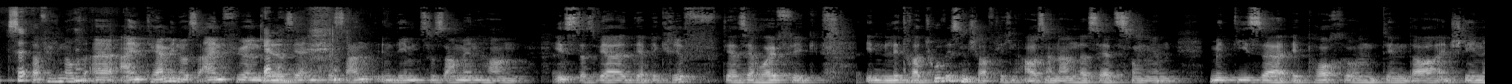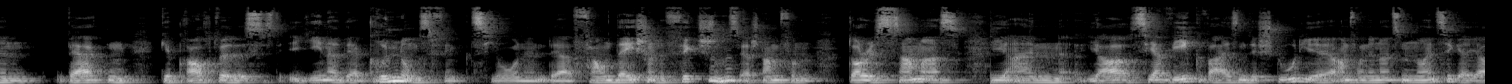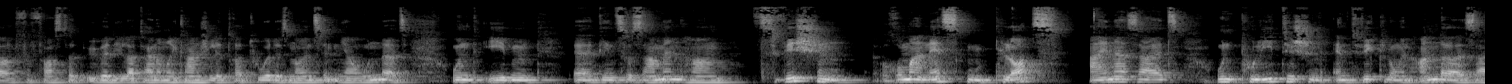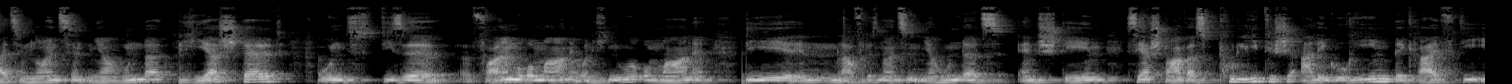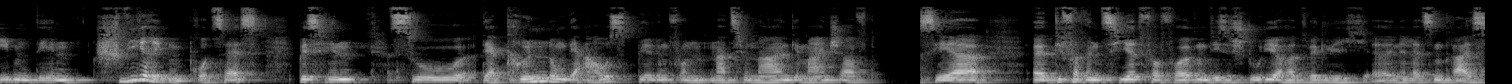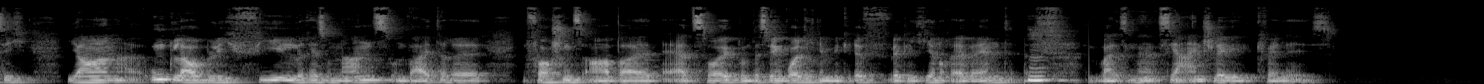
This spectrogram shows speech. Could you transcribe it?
So. Darf ich noch äh, einen Terminus einführen, Gerne. der sehr interessant in dem Zusammenhang ist, das wäre der Begriff, der sehr häufig in literaturwissenschaftlichen Auseinandersetzungen mit dieser Epoche und den da entstehenden Werken gebraucht wird, ist jener der Gründungsfiktionen, der Foundational Fictions. Mhm. Er stammt von Doris Summers, die eine ja sehr wegweisende Studie Anfang der 1990er Jahre verfasst hat über die lateinamerikanische Literatur des 19. Jahrhunderts und eben äh, den Zusammenhang zwischen romanesken Plots einerseits und politischen Entwicklungen andererseits im 19. Jahrhundert herstellt und diese vor allem Romane, aber nicht nur Romane, die im Laufe des 19. Jahrhunderts entstehen, sehr stark als politische Allegorien begreift, die eben den schwierigen Prozess bis hin zu der Gründung, der Ausbildung von nationalen Gemeinschaft sehr äh, differenziert verfolgen. Diese Studie hat wirklich äh, in den letzten 30 Jahren äh, unglaublich viel Resonanz und weitere Forschungsarbeit erzeugt und deswegen wollte ich den Begriff wirklich hier noch erwähnt, mhm. weil es eine sehr einschlägige Quelle ist.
